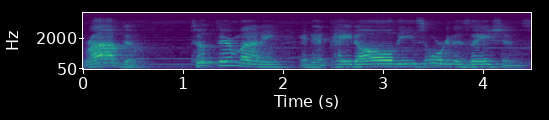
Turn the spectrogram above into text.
Robbed them. Took their money and then paid all these organizations.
